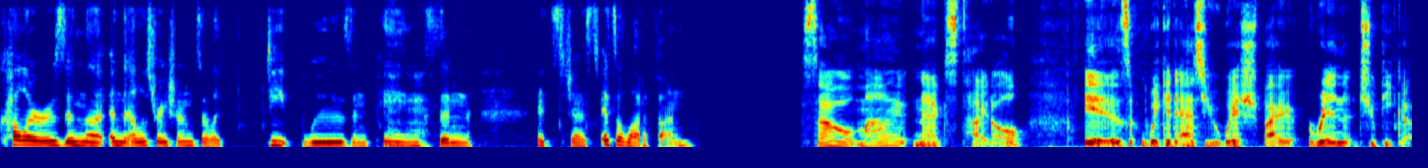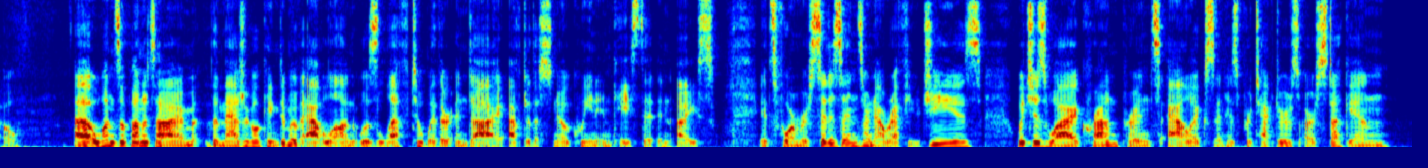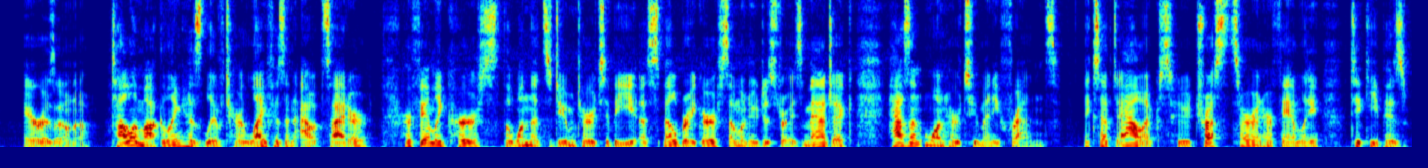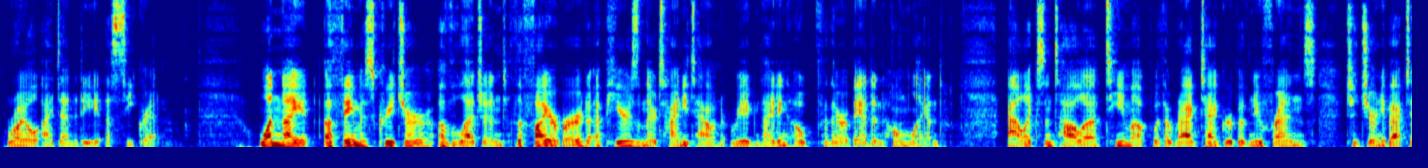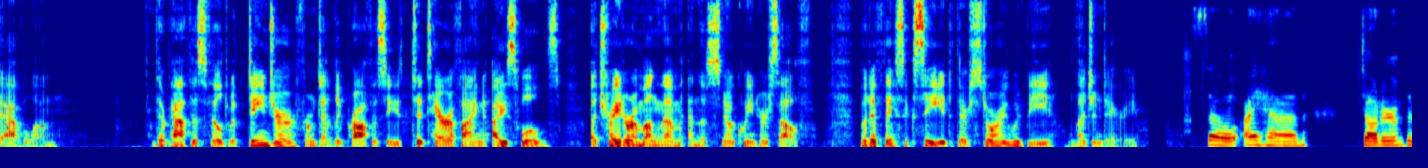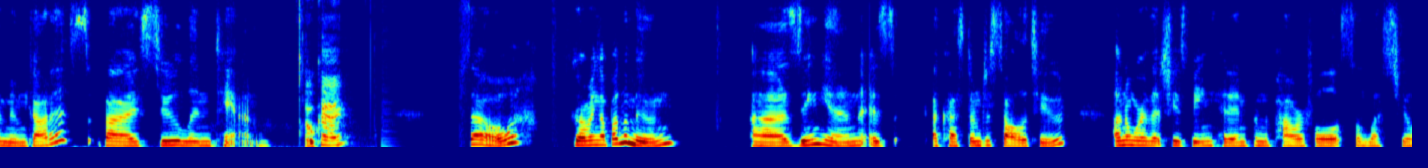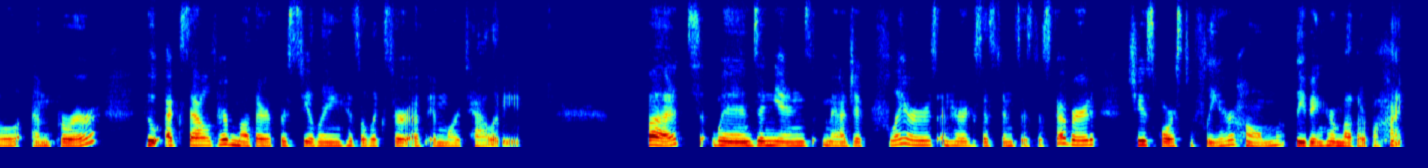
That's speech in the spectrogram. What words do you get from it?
colors in the in the illustrations are like deep blues and Mm-hmm. pinks and it's just it's a lot of fun. So, my next title is Wicked as You Wish by Rin Chupeco. Uh, once upon a time, the magical kingdom of Avalon was left to wither and die after the Snow Queen encased it in ice. Its former citizens are now refugees, which is why Crown Prince Alex and his protectors are stuck in Arizona. Tala Makiling has lived her life as an outsider. Her family curse, the one that's doomed her to be a spellbreaker, someone who destroys magic, hasn't won her too many friends. Except Alex, who trusts her and her family to keep his royal identity a secret. One night, a famous creature of legend, the Firebird, appears in their tiny town, reigniting hope for their abandoned homeland. Alex and Tala team up with a ragtag group of new friends to journey back to Avalon. Their path is filled with danger, from deadly prophecies to terrifying ice wolves, a traitor among them, and the Snow Queen herself. But if they succeed, their story would be legendary. So I have Daughter of the Moon Goddess by Sue Lynn Tan. Okay. So, growing up on the moon, uh, Xing Yin is accustomed to solitude, unaware that she's being hidden from the powerful celestial emperor who exiled her mother for stealing his elixir of immortality. But when Xing Yin's magic flares and her existence is discovered, she is forced to flee her home, leaving her mother behind.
